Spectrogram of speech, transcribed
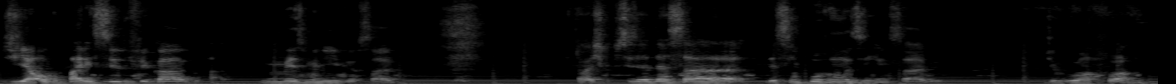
de algo parecido fica no mesmo nível, sabe? Então acho que precisa dessa, desse empurrãozinho, sabe? De alguma forma.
